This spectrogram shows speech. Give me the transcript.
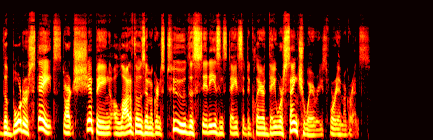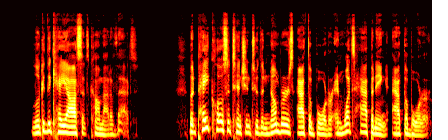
the border states start shipping a lot of those immigrants to the cities and states that declared they were sanctuaries for immigrants. Look at the chaos that's come out of that. But pay close attention to the numbers at the border and what's happening at the border.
